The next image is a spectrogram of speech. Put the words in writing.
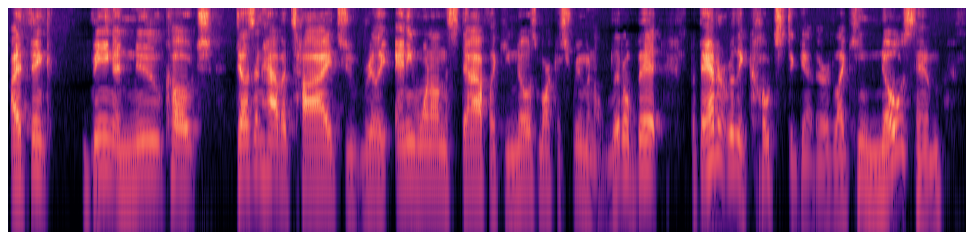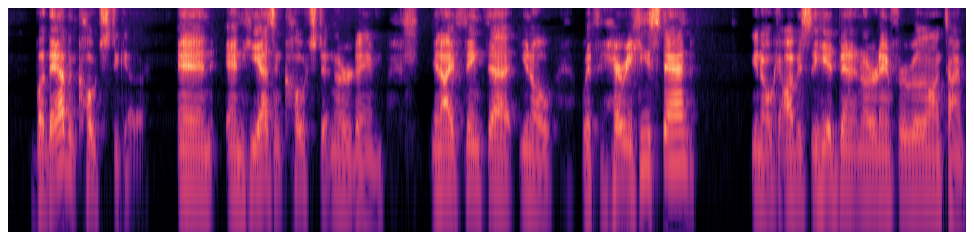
I think being a new coach, doesn't have a tie to really anyone on the staff. Like he knows Marcus Freeman a little bit, but they haven't really coached together. Like he knows him, but they haven't coached together. And and he hasn't coached at Notre Dame. And I think that, you know, with Harry Hiestand, you know, obviously he had been at Notre Dame for a really long time.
